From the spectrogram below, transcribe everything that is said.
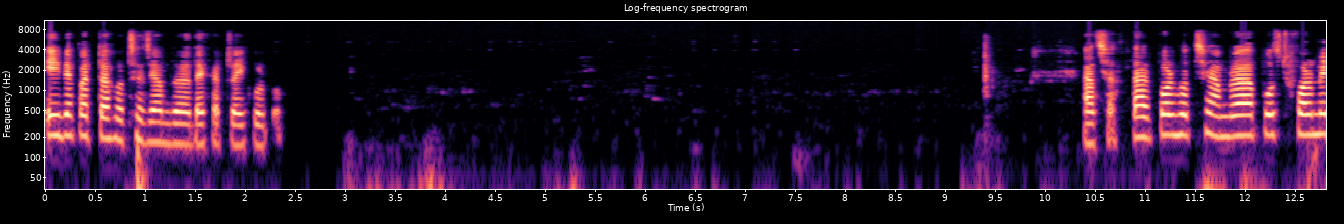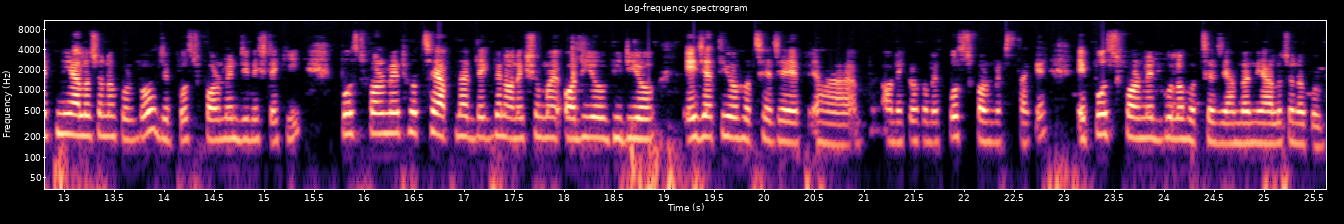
এই ব্যাপারটা হচ্ছে যে আমরা দেখার ট্রাই করব। আচ্ছা তারপর হচ্ছে আমরা পোস্ট ফরম্যাট নিয়ে আলোচনা করব যে পোস্ট ফরম্যাট জিনিসটা কি? পোস্ট ফরম্যাট হচ্ছে আপনার দেখবেন অনেক সময় অডিও ভিডিও এই জাতীয় হচ্ছে যে অনেক রকমের পোস্ট ফরম্যাটস থাকে। এই পোস্ট ফরম্যাটগুলো হচ্ছে যে আমরা নিয়ে আলোচনা করব।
